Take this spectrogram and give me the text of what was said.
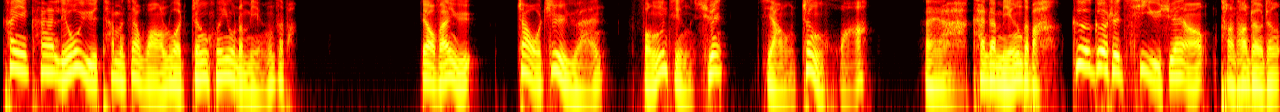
看一看刘宇他们在网络征婚用的名字吧：廖凡宇、赵志远、冯景轩、蒋正华。哎呀，看这名字吧，个个是气宇轩昂、堂堂正正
